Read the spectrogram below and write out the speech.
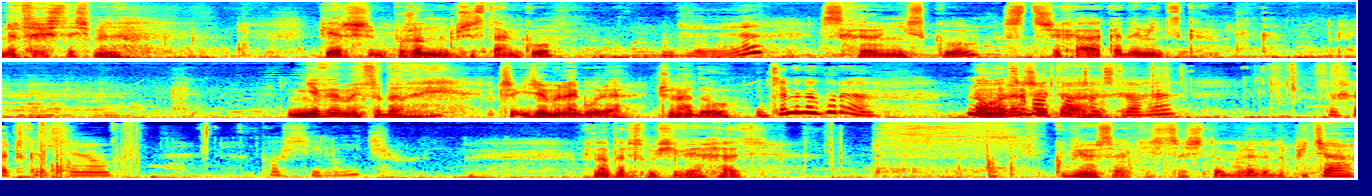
No to jesteśmy na pierwszym porządnym przystanku, Wy? schronisku Strzycha Akademicka. Nie wiemy co dalej, czy idziemy na górę, czy na dół. Idziemy na górę. No, Tylko raczej trzeba tak. odpocząć trochę. Troszeczkę się posilić. Knopers musi wjechać. Kupimy sobie jakieś coś dobrego do picia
